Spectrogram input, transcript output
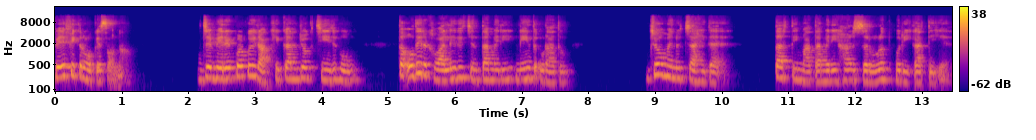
ਬੇਫਿਕਰ ਹੋ ਕੇ ਸੌਣਾ। ਜੇ ਮੇਰੇ ਕੋਲ ਕੋਈ ਰਾਖੀ ਕਰਨ ਯੋਗ ਚੀਜ਼ ਹੋ ਤਾਂ ਉਹਦੀ ਰਖਵਾਲੀ ਦੀ ਚਿੰਤਾ ਮੇਰੀ ਨੀਂਦ ਉਡਾ ਦੂ ਜੋ ਮੈਨੂੰ ਚਾਹੀਦਾ ਹੈ, ਧਰਤੀ ਮਾਤਾ ਮੇਰੀ ਹਰ ਜ਼ਰੂਰਤ ਪੂਰੀ ਕਰਦੀ ਹੈ।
